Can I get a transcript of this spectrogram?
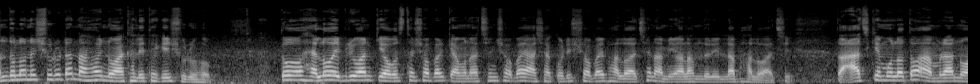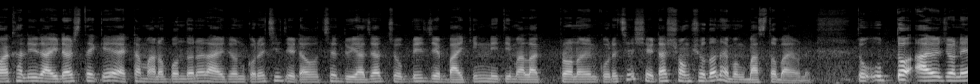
আন্দোলনের শুরুটা না হয় নোয়াখালী থেকেই শুরু হোক। তো হ্যালো এভরিওয়ান কি অবস্থা সবার? কেমন আছেন সবাই? আশা করি সবাই ভালো আছেন। আমিও আলহামদুলিল্লাহ ভালো আছি। তো আজকে মূলত আমরা নোয়াখালী রাইডার্স থেকে একটা মানববন্ধনের আয়োজন করেছি, যেটা হচ্ছে দুই হাজার চব্বিশ যে বাইকিং নীতিমালা প্রণয়ন করেছে, সেটা সংশোধন এবং বাস্তবায়নে। তো উক্ত আয়োজনে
